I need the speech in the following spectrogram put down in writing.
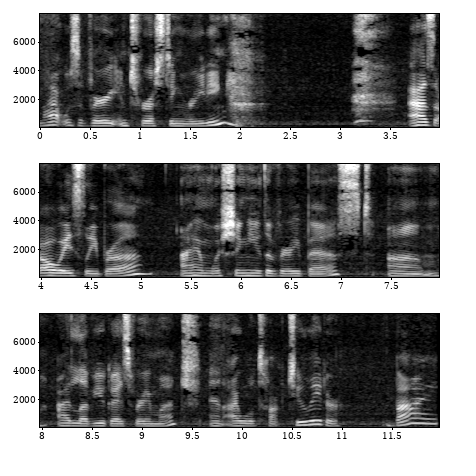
That was a very interesting reading. As always, Libra, I am wishing you the very best. Um, I love you guys very much, and I will talk to you later. Bye.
